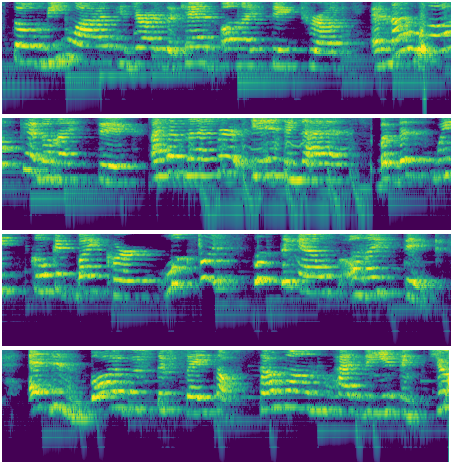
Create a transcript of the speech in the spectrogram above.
So meanwhile, he drives a can on a stick truck, and I love can on a stick. I have never eaten that. But the sweet cooked by Kirk looks like something else on a stick. And this boy with the face of someone who has been eating too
